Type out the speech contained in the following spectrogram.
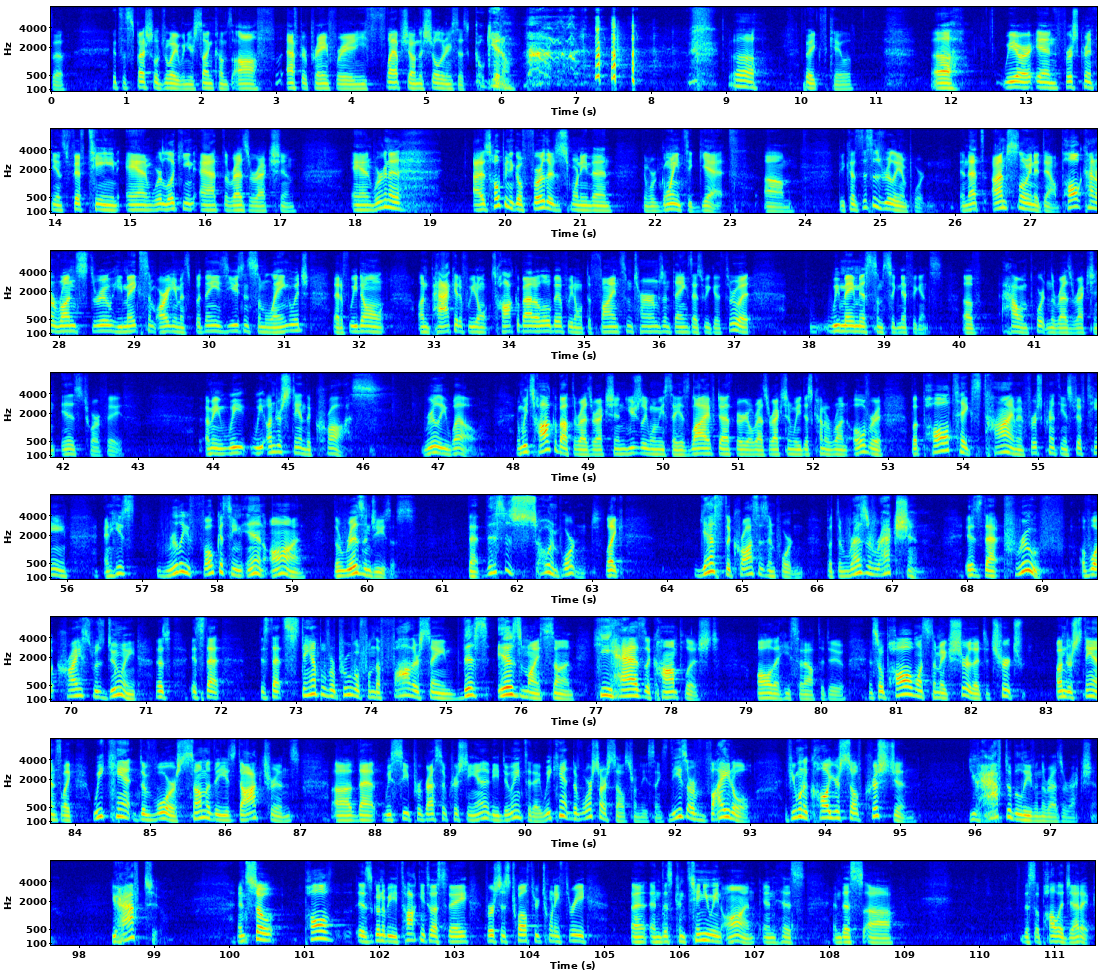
So it's a special joy when your son comes off after praying for you and he slaps you on the shoulder and he says, Go get him. uh, thanks, Caleb. Uh, we are in 1 Corinthians 15 and we're looking at the resurrection. And we're going to, I was hoping to go further this morning than, than we're going to get um, because this is really important and that's i'm slowing it down. Paul kind of runs through he makes some arguments but then he's using some language that if we don't unpack it if we don't talk about it a little bit if we don't define some terms and things as we go through it we may miss some significance of how important the resurrection is to our faith. I mean we, we understand the cross really well. And we talk about the resurrection usually when we say his life death burial resurrection we just kind of run over it but Paul takes time in 1 Corinthians 15, and he's really focusing in on the risen Jesus. That this is so important. Like, yes, the cross is important, but the resurrection is that proof of what Christ was doing. It's, it's, that, it's that stamp of approval from the Father saying, This is my Son. He has accomplished all that he set out to do. And so Paul wants to make sure that the church understands like we can't divorce some of these doctrines uh, that we see progressive Christianity doing today. We can't divorce ourselves from these things. These are vital. If you want to call yourself Christian, you have to believe in the resurrection. You have to. And so, Paul is going to be talking to us today, verses 12 through 23, and, and this continuing on in, his, in this, uh, this apologetic.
